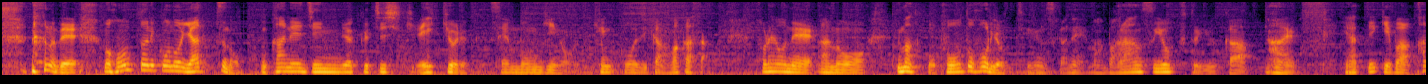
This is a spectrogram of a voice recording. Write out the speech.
なのでもう本当にこの8つのお金人脈知識影響力専門技能健康時間若さこれをね、あの、うまくこう、ポートフォリオっていうんですかね、まあ、バランスよくというか、はい、やっていけば、必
